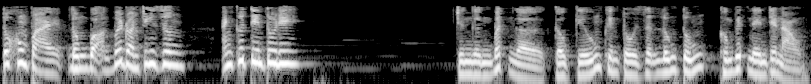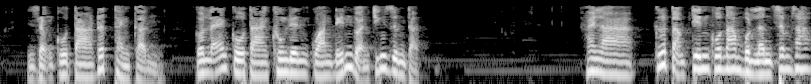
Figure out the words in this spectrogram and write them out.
tôi không phải đồng bọn với đoàn Trinh Dương, anh cứ tin tôi đi. Trương Ngưng bất ngờ cầu cứu khiến tôi dẫn lúng túng, không biết nên thế nào, giọng cô ta rất thành khẩn, có lẽ cô ta không liên quan đến đoàn chính dương thật. Hay là cứ tạm tin cô ta một lần xem sao?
